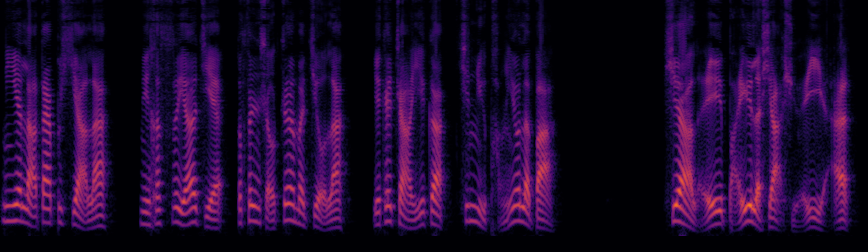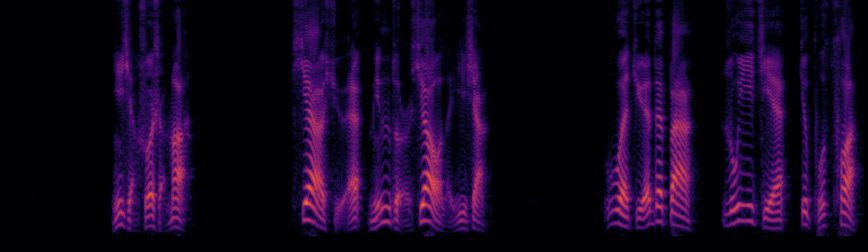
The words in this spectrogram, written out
你也老大不小了，你和思瑶姐都分手这么久了，也该找一个新女朋友了吧？夏雷白了夏雪一眼。你想说什么？夏雪抿嘴笑了一下。我觉得吧，如意姐就不错。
